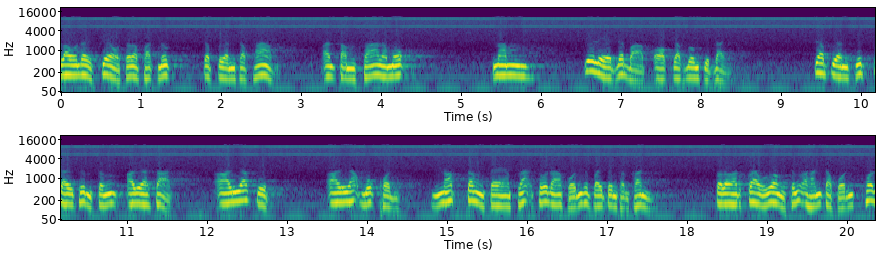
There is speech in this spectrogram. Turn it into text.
เราได้แก้วสารพัดนึกจะเปลี่ยนสภาพ อันต่ำสาละมกนำกิเลสและบาปออกจากดวงจิตได้จะเปลี่ยนจิตใจขึ้นถึงอริยศาสตร์อริยกิจ อริยบุคคล นับตั้งแต่พระโสดาผลขึ้นไปเป็นขั้นขั้นตลอดเก้าเรื่องถึงอาหารตะผลพ้น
